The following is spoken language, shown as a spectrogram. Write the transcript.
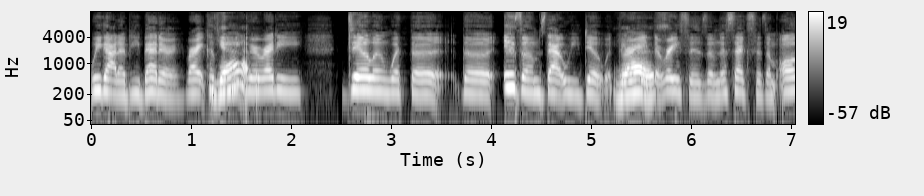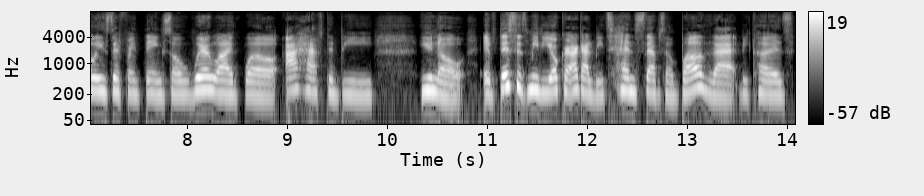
we gotta be better, right? Because yeah. we, are already dealing with the the isms that we deal with, yes. right? The racism, the sexism, all these different things. So we're like, well, I have to be, you know, if this is mediocre, I gotta be ten steps above that because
